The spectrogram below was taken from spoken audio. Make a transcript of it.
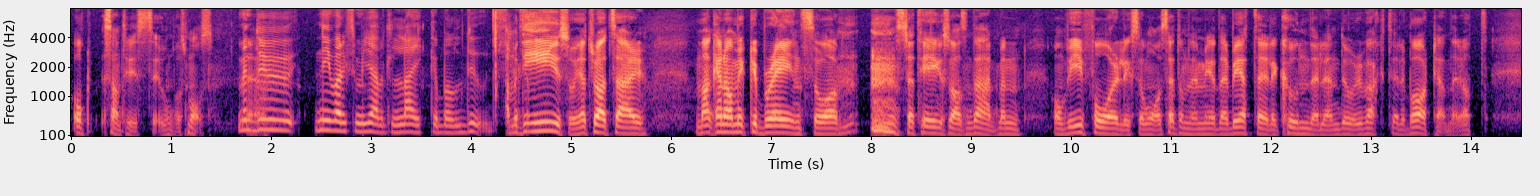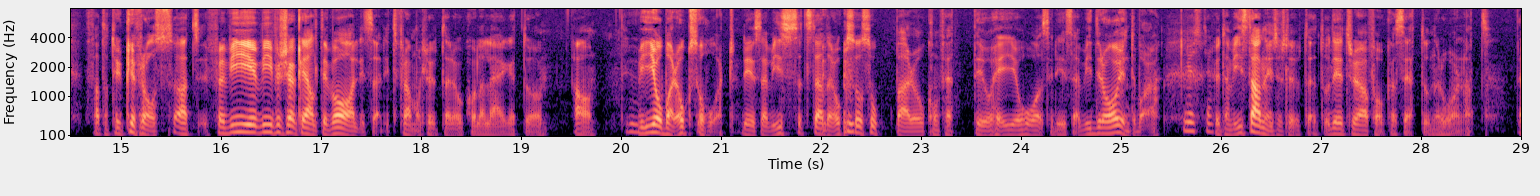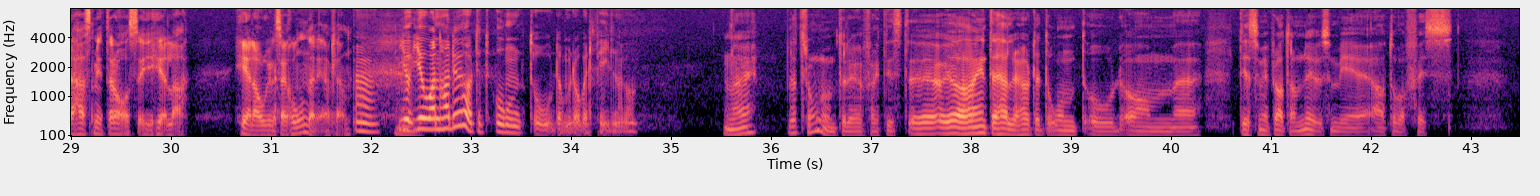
Och samtidigt umgås med oss. Men du, ni var liksom jävligt likable dudes. Ja men det är ju så. Jag tror att så här, man kan ha mycket brains och strategiskt och allt sånt där. Men om vi får, liksom, oavsett om det är en medarbetare eller kund eller en dörrvakt eller bartender, att fatta tycke för oss. Att, för vi, vi försöker alltid vara lite, så här, lite framåtlutade och kolla läget. Och, ja, vi jobbar också hårt. Det är så här, vi städar också sopar och konfetti och hej och hå. Så det är så här, vi drar ju inte bara. Just det. Utan vi stannar ju till slutet. Och det tror jag folk har sett under åren. Att det här smittar av sig i hela, hela organisationen egentligen. Mm. Jo, Johan, har du hört ett ont ord om Robert Pil någon gång? Nej, jag tror nog inte det faktiskt. Eh, Och jag har inte heller hört ett ont ord om eh, det som vi pratar om nu som är out of office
